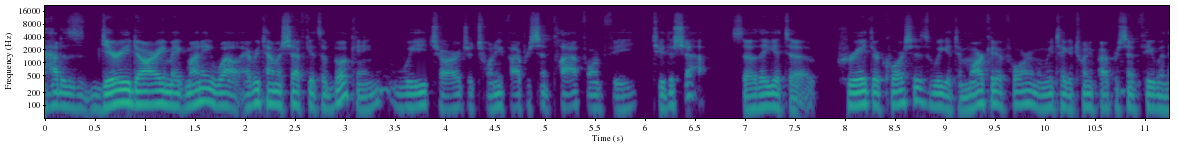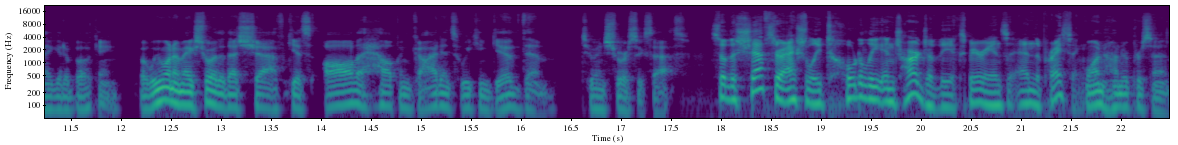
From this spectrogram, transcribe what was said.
how does Diri Dari make money? Well, every time a chef gets a booking, we charge a 25% platform fee to the chef. So they get to create their courses, we get to market it for them, and we take a 25% fee when they get a booking. But we want to make sure that that chef gets all the help and guidance we can give them to ensure success. So the chefs are actually totally in charge of the experience and the pricing. 100%.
